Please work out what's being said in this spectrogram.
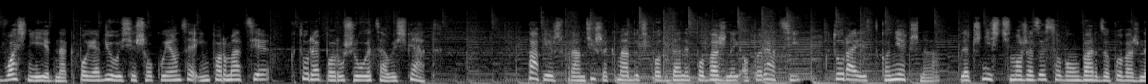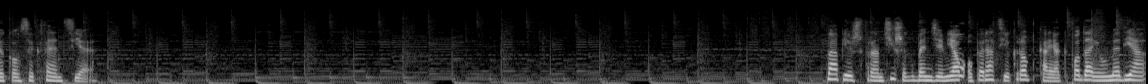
Właśnie jednak pojawiły się szokujące informacje, które poruszyły cały świat. Papież Franciszek ma być poddany poważnej operacji, która jest konieczna, lecz nieść może ze sobą bardzo poważne konsekwencje. Papież Franciszek będzie miał operację. Jak podają media,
